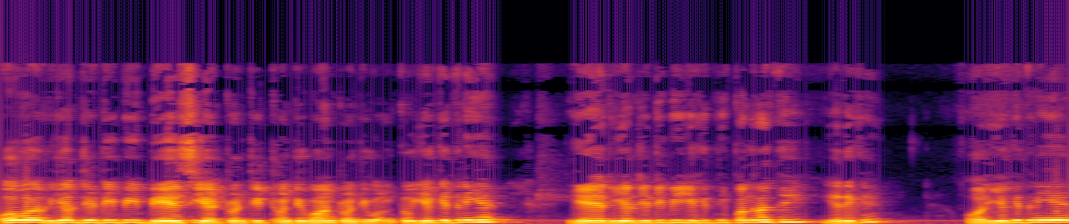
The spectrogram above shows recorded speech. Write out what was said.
over real GDP base year 2021 21 तो ये कितनी है? ये रियल जीडीपी ये कितनी? पंद्रह थी। ये देखें। और ये कितनी है?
